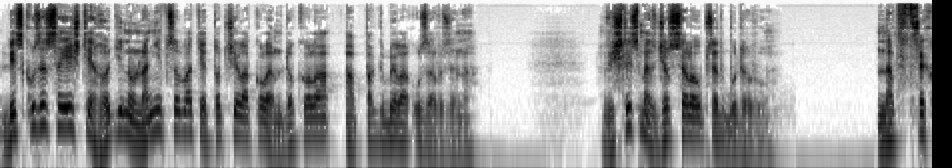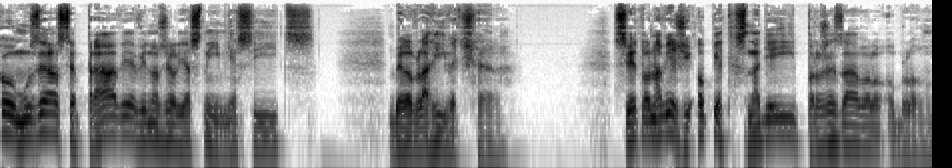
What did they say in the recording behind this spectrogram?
Diskuze se ještě hodinu nanicovatě točila kolem dokola a pak byla uzavřena. Vyšli jsme s Joselou před budovu. Nad střechou muzea se právě vynořil jasný měsíc. Byl vlahý večer. Světlo na věži opět s nadějí prořezávalo oblohu.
